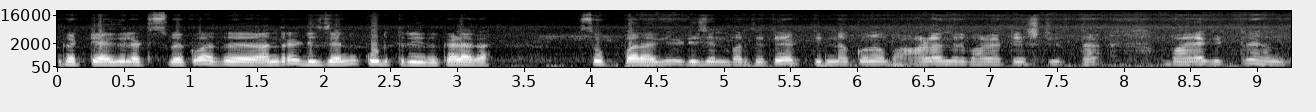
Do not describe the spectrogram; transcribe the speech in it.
ಗಟ್ಟಿಯಾಗಿ ಲಟ್ಟಿಸ್ಬೇಕು. ಅದು ಅಂದರೆ ಡಿಸೈನ್ ಕೊಡ್ತೀರಿ ಇದು ಕೆಳಗೆ. ಸೂಪರಾಗಿ ಡಿಸೈನ್ ಬರ್ತೈತೆ. ತಿನ್ನಕ್ಕೂ ಭಾಳ ಅಂದರೆ ಭಾಳ ಟೇಸ್ಟ್ ಇರುತ್ತೆ ಬಾಯಾಗಿಟ್ಟರೆ ಹಂಗೆ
